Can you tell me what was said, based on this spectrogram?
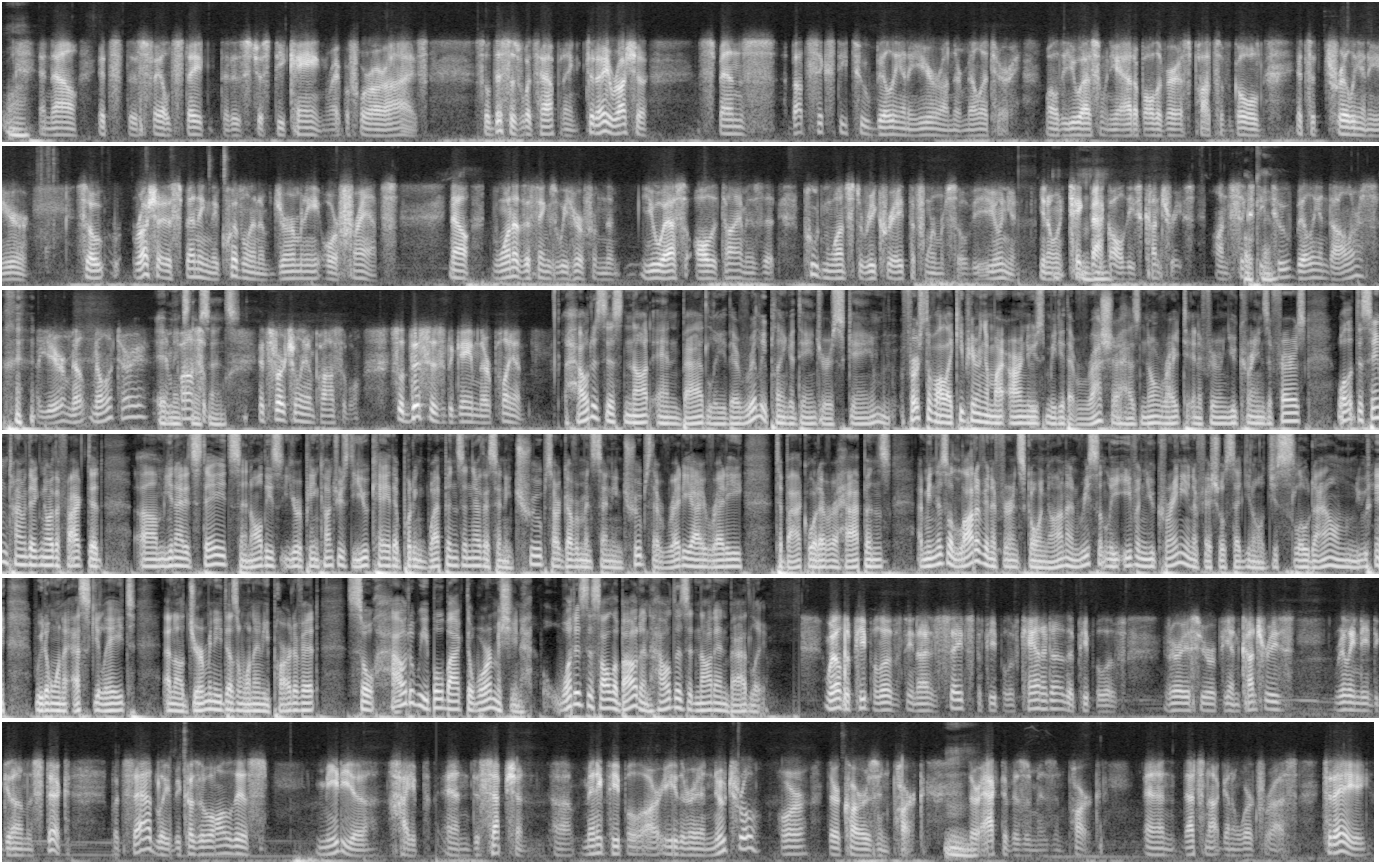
Wow. And now it's this failed state that is just decaying right before our eyes. So this is what's happening. Today Russia spends about 62 billion a year on their military. While the U.S., when you add up all the various pots of gold, it's a trillion a year. So Russia is spending the equivalent of Germany or France. Now, one of the things we hear from the U.S. all the time is that Putin wants to recreate the former Soviet Union, you know, and take mm-hmm. back all these countries on sixty-two okay. billion dollars a year mil- military. It impossible. makes no sense. It's virtually impossible. So this is the game they're playing how does this not end badly? They're really playing a dangerous game. First of all, I keep hearing in my our news media that Russia has no right to interfere in Ukraine's affairs, while at the same time they ignore the fact that um, United States and all these European countries, the UK, they're putting weapons in there. They're sending troops. Our government's sending troops. They're ready, I ready to back whatever happens. I mean, there's a lot of interference going on, and recently, even Ukrainian officials said, you know, just slow down. we don't want to escalate and now Germany doesn't want any part of it. So, how do we pull back the war machine? What is this all about, and how does it not end badly? Well, the people of the United States, the people of Canada, the people of various European countries really need to get on the stick. But sadly, because of all this media hype and deception, uh, many people are either in neutral or their car is in park. Mm. Their activism is in park and that's not going to work for us. Today,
